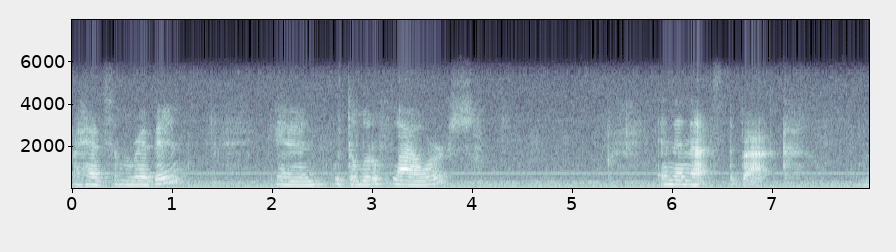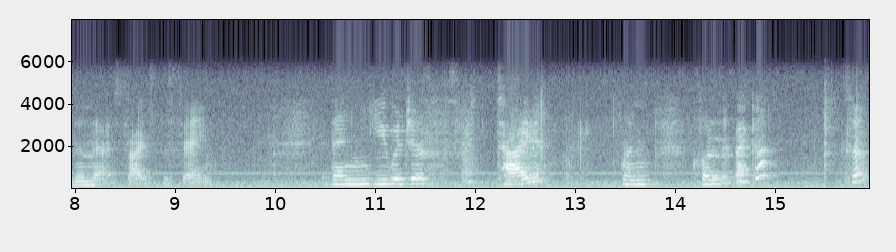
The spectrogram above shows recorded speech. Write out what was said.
I had some ribbon and with the little flowers and then that's the back and then that side's the same. Then you would just tie it and close it back up. So,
